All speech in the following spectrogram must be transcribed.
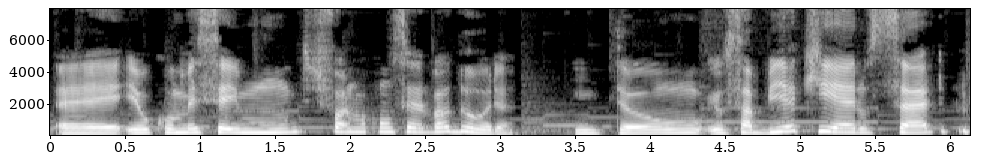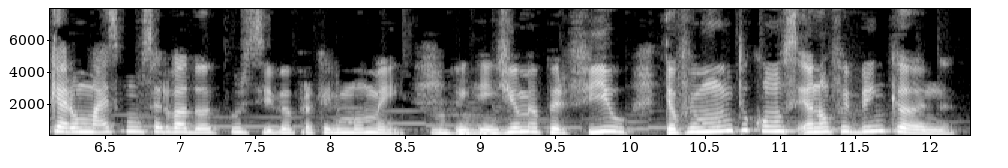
é, eu comecei muito de forma conservadora. Então, eu sabia que era o certo porque era o mais conservador possível para aquele momento. Uhum. Eu entendi o meu perfil, então eu fui muito consci... eu não fui brincando.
